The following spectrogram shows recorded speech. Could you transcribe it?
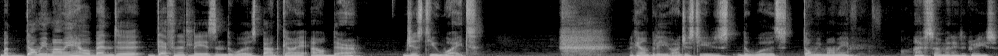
But Dummy Mummy Hellbender definitely isn't the worst bad guy out there. Just you wait. I can't believe I just used the words Dummy Mummy. I have so many degrees.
